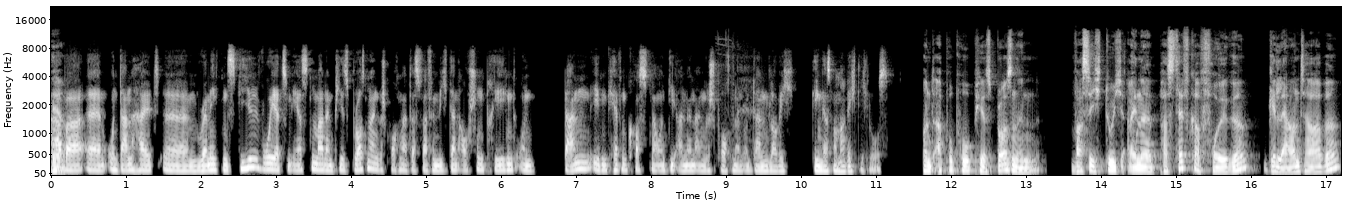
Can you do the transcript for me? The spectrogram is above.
Ja. Aber ähm, und dann halt ähm, Remington Steele, wo er zum ersten Mal dann Pierce Brosnan angesprochen hat, das war für mich dann auch schon prägend und dann eben Kevin Costner und die anderen angesprochenen und dann, glaube ich, ging das nochmal richtig los. Und apropos Pierce Brosnan, was ich durch eine Pastewka-Folge gelernt habe,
